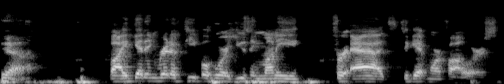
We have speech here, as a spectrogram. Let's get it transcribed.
Yeah. by getting rid of people who are using money for ads to get more followers.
